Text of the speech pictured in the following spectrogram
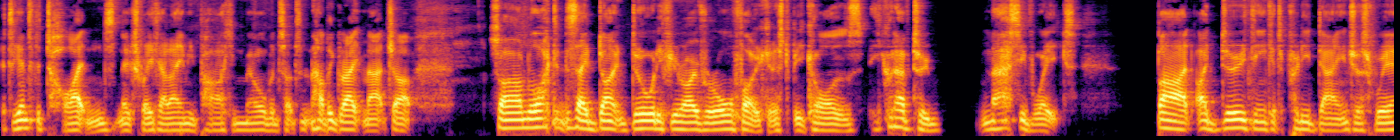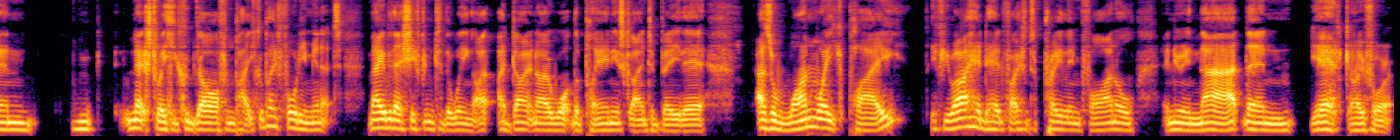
It's against the Titans next week at AAMI Park in Melbourne, so it's another great matchup. So I'm reluctant to say don't do it if you're overall focused because he could have two massive weeks. But I do think it's pretty dangerous when next week he could go off and play. He could play 40 minutes. Maybe they shift him to the wing. I, I don't know what the plan is going to be there. As a one week play, if you are head to head facing a prelim final and you're in that, then yeah, go for it.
